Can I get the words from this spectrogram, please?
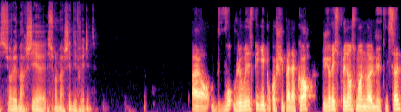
sur, le marché, sur le marché des free agents. Alors, je vais vous expliquer pourquoi je ne suis pas d'accord. Jurisprudence Manuel Wilkinson.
